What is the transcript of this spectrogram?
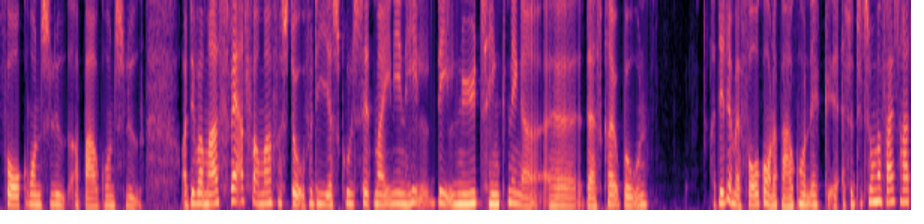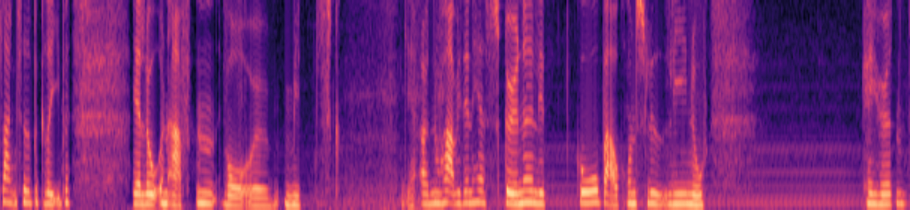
forgrundslyd og baggrundslyd. Og det var meget svært for mig at forstå, fordi jeg skulle sætte mig ind i en hel del nye tænkninger, øh, da jeg skrev bogen. Og det der med forgrund og baggrund, jeg, altså det tog mig faktisk ret lang tid at begribe. Jeg lå en aften, hvor øh, mit... Ja, og nu har vi den her skønne, lidt gode baggrundslyd lige nu. Kan I høre den?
